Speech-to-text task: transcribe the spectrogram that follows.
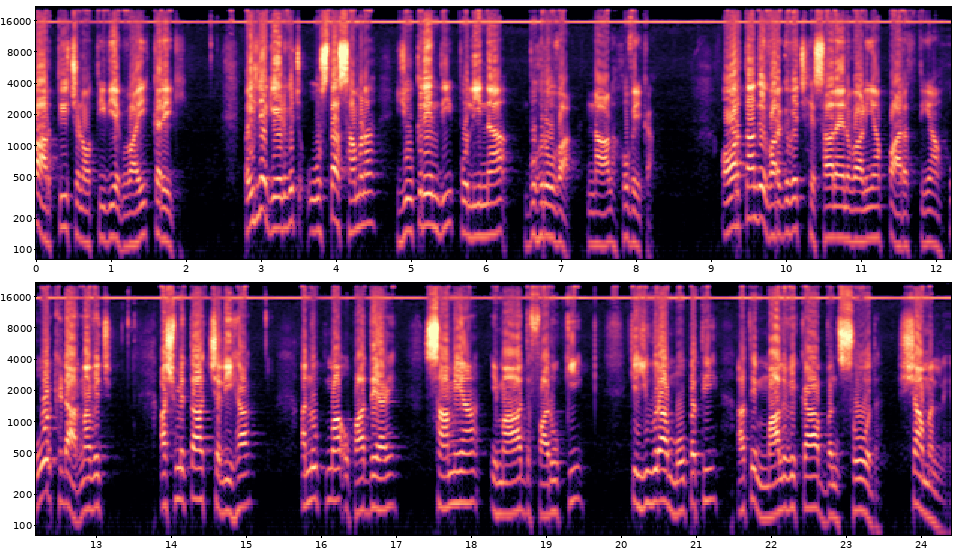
ਭਾਰਤੀ ਚੁਣੌਤੀ ਦੀ ਅਗਵਾਈ ਕਰੇਗੀ। ਪਹਿਲੇ ਗੇੜ ਵਿੱਚ ਉਸ ਦਾ ਸਾਹਮਣਾ ਯੂਕਰੇਨ ਦੀ ਪੋਲੀਨਾ ਬੁਹਰੋਵਾ ਨਾਲ ਹੋਵੇਗਾ। ਔਰਤਾਂ ਦੇ ਵਰਗ ਵਿੱਚ ਹਿੱਸਾ ਲੈਣ ਵਾਲੀਆਂ ਭਾਰਤ ਦੀਆਂ ਹੋਰ ਖਿਡਾਰਨਾਂ ਵਿੱਚ ਅਸ਼ਮਿਤਾ ਚਲੀਹਾ, ਅਨੁਪਮਾ ਉਪਾਧਿਆਏ, ਸਾਮਿਆ ਇਮਾਦ ਫਾਰੂਕੀ ਕਿਯੂਰਾ ਮੋਪਤੀ ਅਤੇ ਮਾਲਵਿਕਾ ਬੰਸੋਦ ਸ਼ਾਮਲ ਨੇ।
